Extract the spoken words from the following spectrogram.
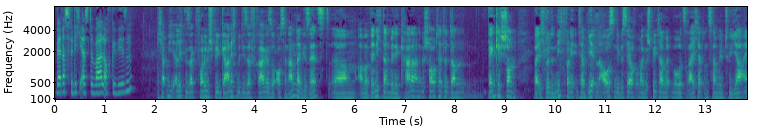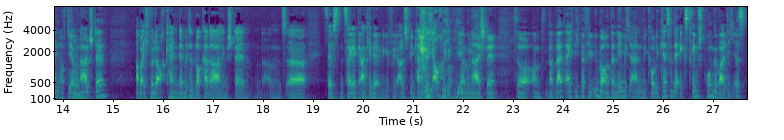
Wäre das für dich erste Wahl auch gewesen? Ich habe mich ehrlich gesagt vor dem Spiel gar nicht mit dieser Frage so auseinandergesetzt. Ähm, aber wenn ich dann mir den Kader angeschaut hätte, dann denke ich schon. Weil ich würde nicht von den etablierten Außen, die bisher auch immer gespielt haben, mit Moritz Reichert und Samuel Tuyar einen auf Diagonal mhm. stellen. Aber ich würde auch keinen der Mittelblocker da hinstellen. Und äh, selbst ein Zeiger Granke, der irgendwie gefühlt alles spielen kann, würde ich auch nicht auf Diagonal stellen. So, und da bleibt eigentlich nicht mehr viel über. Und dann nehme ich einen wie Cody Kessel, der extrem sprunggewaltig ist,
